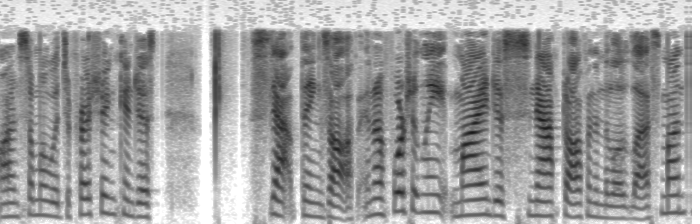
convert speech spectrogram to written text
on someone with depression can just snap things off. And unfortunately, mine just snapped off in the middle of last month.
